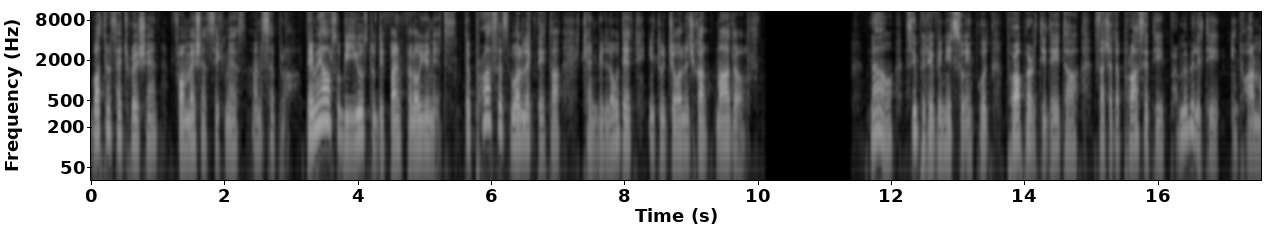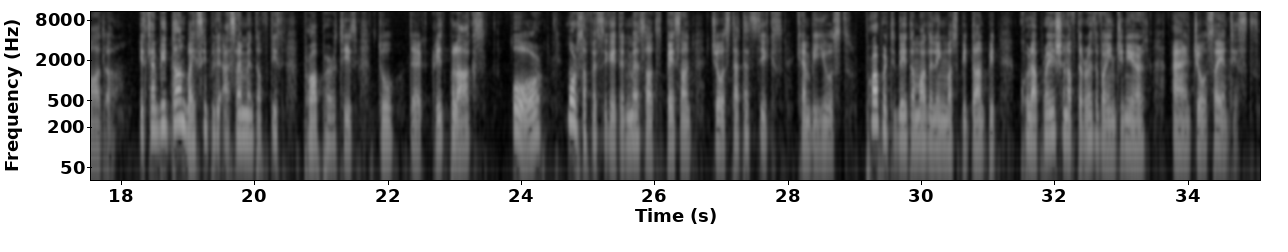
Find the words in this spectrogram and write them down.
water saturation, formation thickness, and etc. They may also be used to define flow units. The processed well log data can be loaded into geological models. Now, simply we need to input property data such as the porosity, permeability into our model. It can be done by simply assignment of these properties to the grid blocks or more sophisticated methods based on geostatistics can be used. Property data modeling must be done with collaboration of the reservoir engineers and geoscientists.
